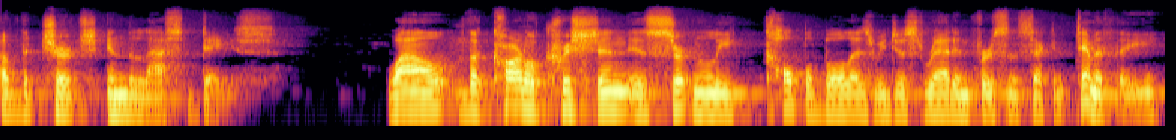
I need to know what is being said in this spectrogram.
of the church in the last days. While the carnal Christian is certainly culpable, as we just read in 1st and 2nd Timothy,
